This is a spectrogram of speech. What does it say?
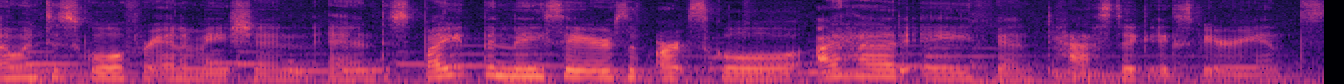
I went to school for animation, and despite the naysayers of art school, I had a fantastic experience.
